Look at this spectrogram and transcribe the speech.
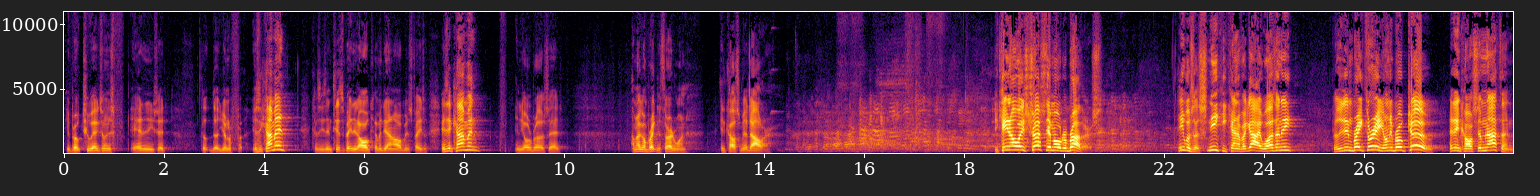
He broke two eggs on his head, and he said, The, the younger, is he coming? Because he's anticipating it all coming down all of his face. Is it coming? And the older brother said, I'm not going to break the third one. It cost me a dollar. you can't always trust them older brothers. He was a sneaky kind of a guy, wasn't he? Because he didn't break three, he only broke two. It didn't cost him nothing.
